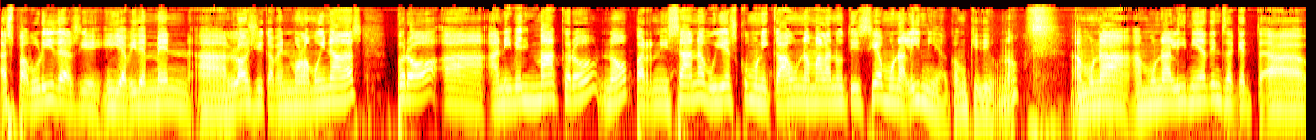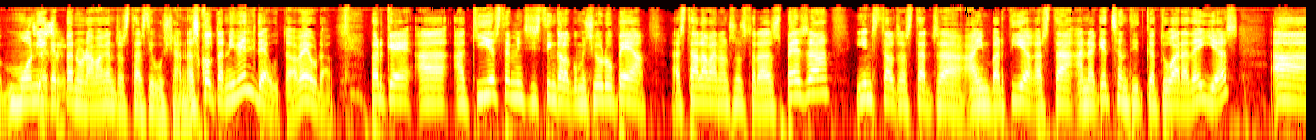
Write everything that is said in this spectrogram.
espavorides i, i evidentment, eh, lògicament, molt amoïnades, però eh, a nivell macro, no, per Nissan avui és comunicar una mala notícia amb una línia, com qui diu, no? Amb una, amb una línia dins d'aquest eh, món Sí, i aquest sí. panorama que ens estàs dibuixant. Escolta, a nivell deute, a veure, perquè eh, aquí estem insistint que la Comissió Europea està elevant el sostre de despesa, insta els estats a, a invertir, a gastar en aquest sentit que tu ara deies. Eh,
